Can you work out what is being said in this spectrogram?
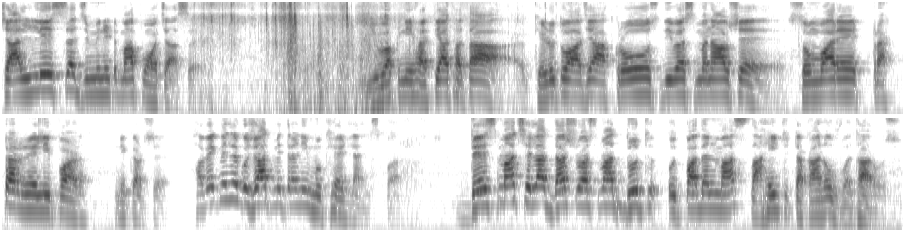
ચાલીસ જ મિનિટમાં પહોંચાશે. યુવકની હત્યા થતા ખેડૂતો આજે આક્રોશ દિવસ મનાવશે. સોમવારે ટ્રેક્ટર રેલી પણ નીકળશે. હવે એક નજર ગુજરાત મિત્રની મુખ્ય હેડલાઇન્સ પર. દેશમાં છેલ્લા દસ વર્ષમાં દૂધ ઉત્પાદનમાં સાહીઠ ટકાનો વધારો છે.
